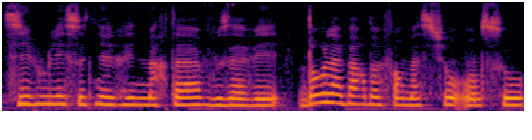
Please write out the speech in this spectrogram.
Si vous voulez soutenir Green Martha, vous avez dans la barre d'informations en dessous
